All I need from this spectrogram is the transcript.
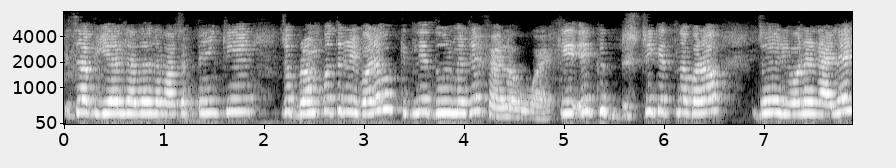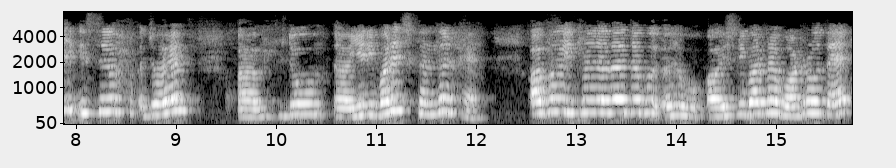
इससे आप ये अंदाज़ा लगा सकते हैं कि जो ब्रह्मपुत्र रिवर है, वो कितने दूर में जो फैला हुआ है। कि एक डिस्ट्रिक्ट इतना बड़ा जो है रिवर एंड आइलैंड इस जो है जो ये रिवर है, इसके अंदर है। अब इतना ज़्यादा जब इस रिवर में वाटर होता है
